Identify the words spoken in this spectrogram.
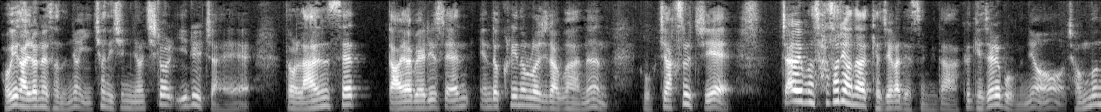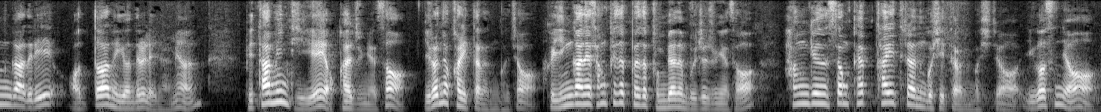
거기 관련해서는요, 2020년 7월 1일자에 The Lancet Diabetes and Endocrinology라고 하는 국제학술지에 짧은 사설이 하나 게재가 됐습니다. 그 게재를 보면요, 전문가들이 어떠한 의견들을 내냐면 비타민 D의 역할 중에서 이런 역할이 있다는 거죠. 그 인간의 상피세포에서 분비하는 물질 중에서 항균성 펩타이드라는 것이 있다는 것이죠. 이것은요,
